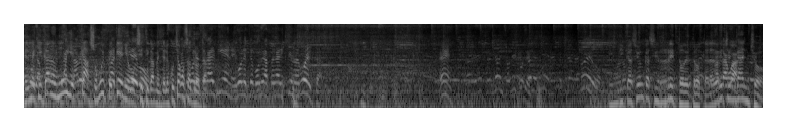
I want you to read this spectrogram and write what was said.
El mexicano es muy escaso, muy pequeño boxísticamente. Lo escuchamos a Trota. Indicación casi reto de Trota. La derecha engancho.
